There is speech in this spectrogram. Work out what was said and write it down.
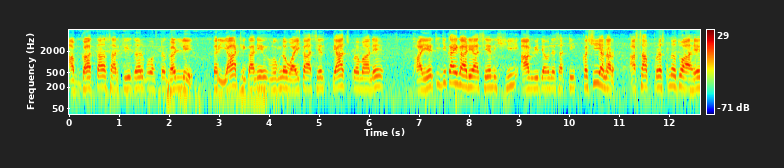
अपघातासारखी जर गोष्ट घडली तर या ठिकाणी रुग्णवाहिका असेल त्याचप्रमाणे फायरची जी काही गाडी असेल ही आग विजवण्यासाठी कशी येणार असा प्रश्न जो आहे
